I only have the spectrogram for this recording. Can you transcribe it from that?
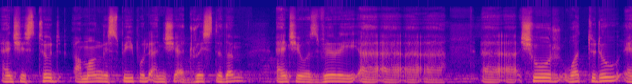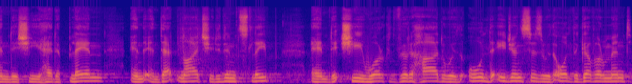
and she stood amongst people and she addressed them. And she was very uh, uh, uh, uh sure what to do. And she had a plan. And, and that night she didn't sleep and she worked very hard with all the agencies, with all the government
